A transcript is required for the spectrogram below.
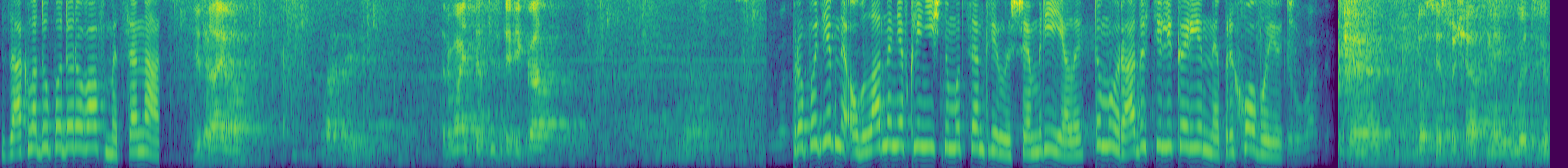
закладу подарував меценат. Вітаю вас. Тримайте сертифікат. Про подібне обладнання в клінічному центрі лише мріяли, тому радості лікарі не приховують. Це досить сучасний витвір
